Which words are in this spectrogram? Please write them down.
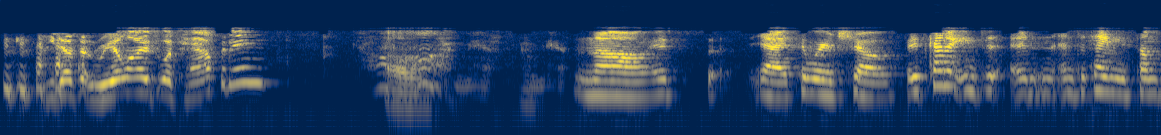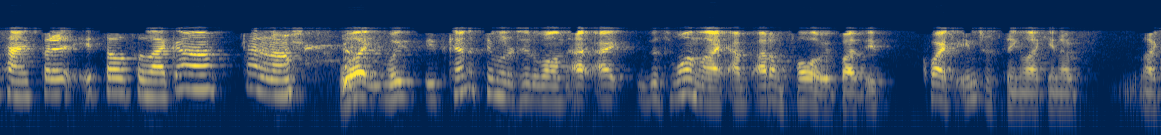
He doesn't realize what's happening. Come Oh. on, man. No, it's yeah, it's a weird show. It's kind of ent- entertaining sometimes, but it's also like, oh, I don't know. Well, it- we- it's kind of similar to the one I, I this one I I I don't follow it, but it's quite interesting. Like in a like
